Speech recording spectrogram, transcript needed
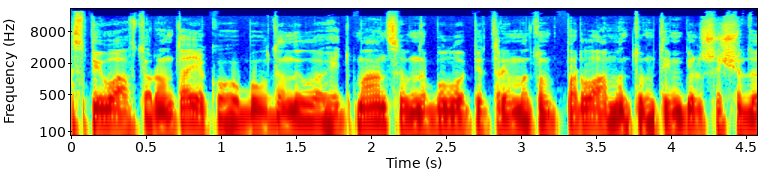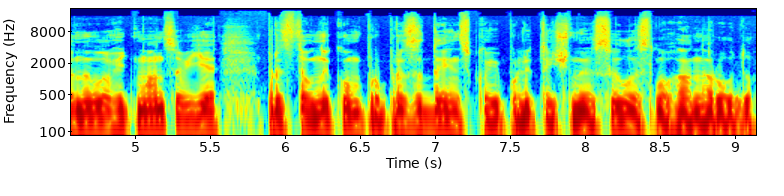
співавтором, та якого був Данило Гетьманцев, не було підтримано парламентом? Тим більше, що Данило Гетьманцев є представником пропрезидентської політичної сили Слуга народу.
